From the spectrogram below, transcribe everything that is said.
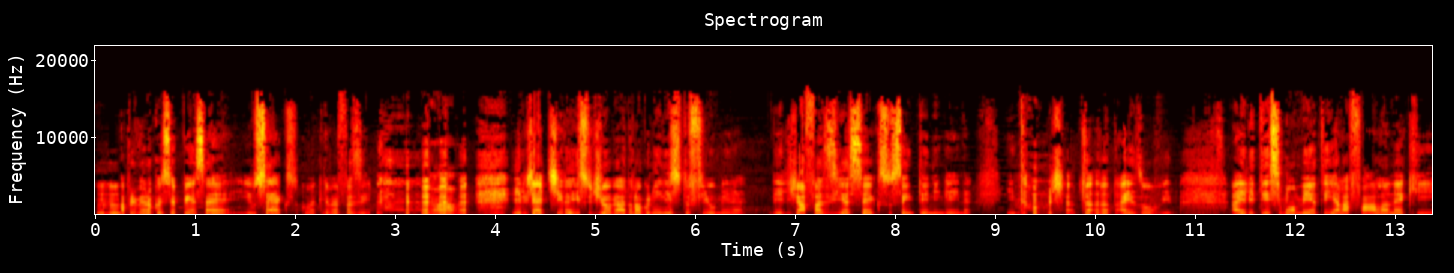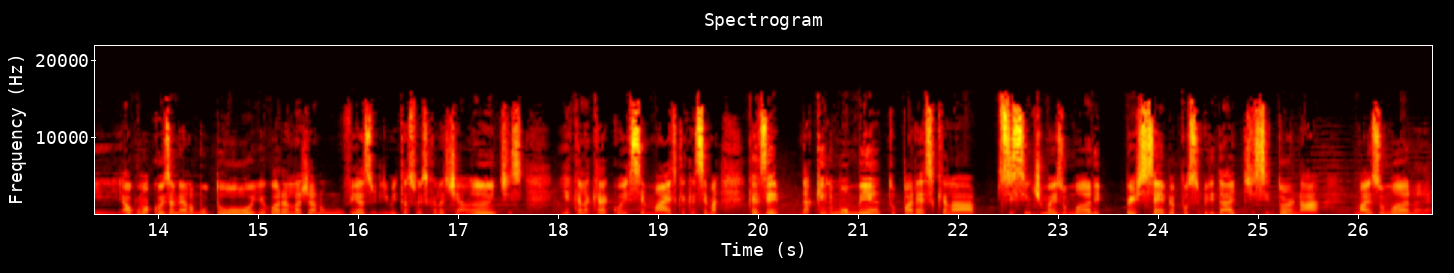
Uhum. A primeira coisa que você pensa é, e o sexo? Como é que ele vai fazer? Aham. ele já tira isso de jogada logo no início do filme, né? Ele já fazia sexo sem ter ninguém, né? Então já tá, já tá resolvido. Aí ele tem esse momento e ela fala, né, que alguma coisa nela mudou e agora ela já não vê as limitações que ela tinha antes e que ela quer conhecer mais, quer crescer mais. Quer dizer, naquele momento parece que ela se sente mais humana e percebe a possibilidade de se tornar mais humana, né?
